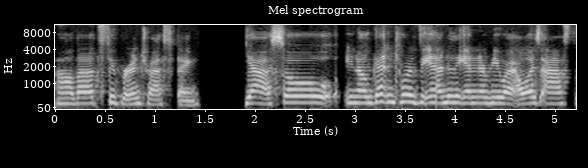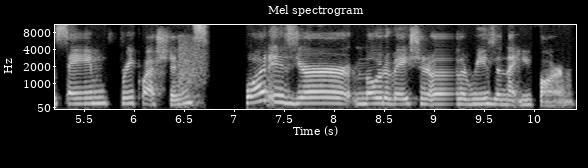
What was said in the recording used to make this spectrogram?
Oh, that's super interesting. Yeah. So, you know, getting towards the end of the interview, I always ask the same three questions. What is your motivation or the reason that you farm?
